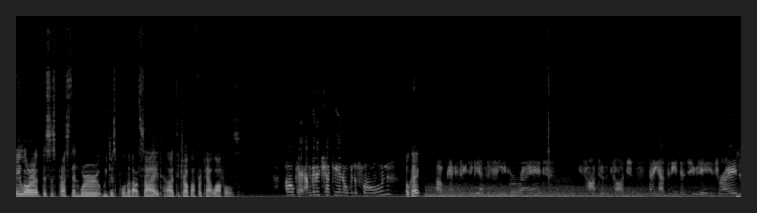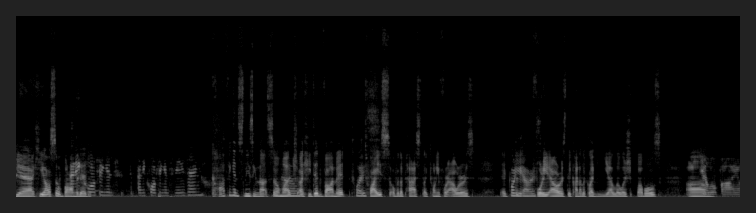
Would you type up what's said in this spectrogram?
Hey Laura, this is Preston. We're we just pulled up outside uh, to drop off our cat waffles. Okay, I'm gonna check in over the phone. Okay. Okay, so you think he has a fever, right? He's hot to the touch, and he hasn't eaten in two days, right? Yeah, he also Any vomited. coughing and any coughing and sneezing? Coughing and sneezing, not so much. Uh, he did vomit Twice. twice over the past like 24 hours. It, 48 hours. 48 hours. They kind of look like yellowish bubbles. Um, Yellow bile.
